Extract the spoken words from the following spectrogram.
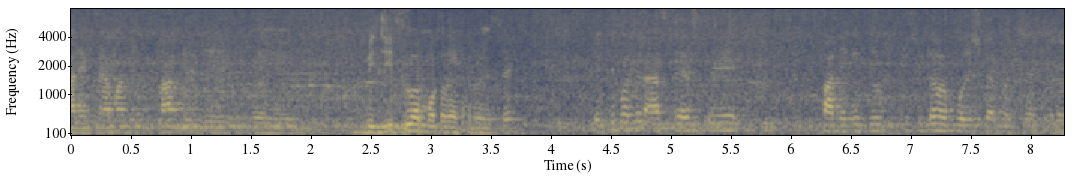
আর একটা আমাদের প্লান্টের যে বিজি ফ্লো মোটর একটা রয়েছে। দেখতে পাচ্ছেন আস্তে আস্তে পানি কিন্তু কিছুটা পরিষ্কার হচ্ছে একেবারে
